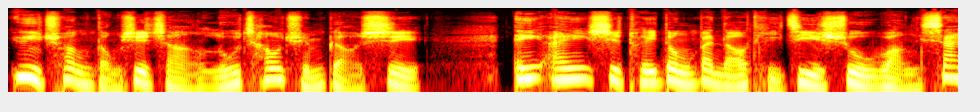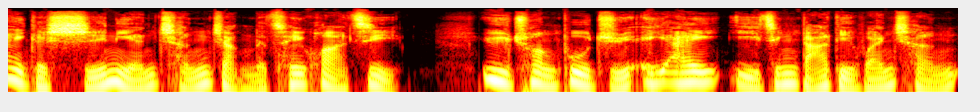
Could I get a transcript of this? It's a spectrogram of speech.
钰创董事长卢超群表示，AI 是推动半导体技术往下一个十年成长的催化剂。钰创布局 AI 已经打底完成。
